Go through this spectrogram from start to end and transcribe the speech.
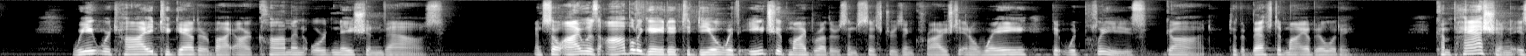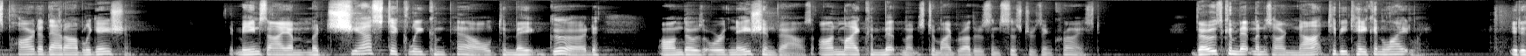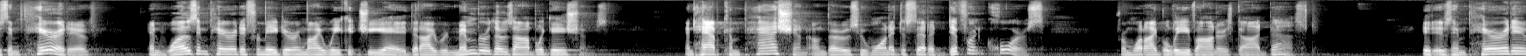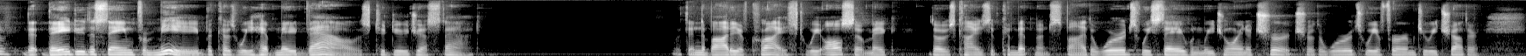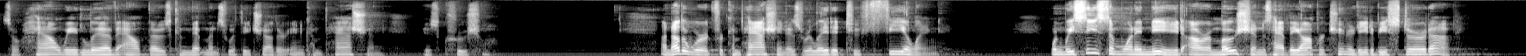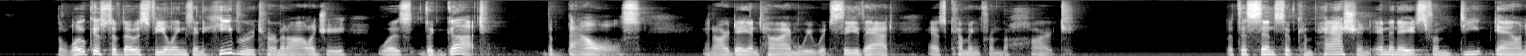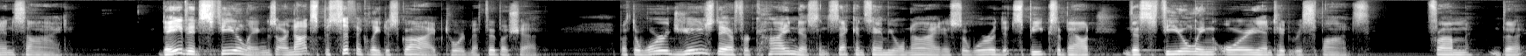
We were tied together by our common ordination vows. And so I was obligated to deal with each of my brothers and sisters in Christ in a way that would please God to the best of my ability. Compassion is part of that obligation. It means I am majestically compelled to make good on those ordination vows, on my commitments to my brothers and sisters in Christ. Those commitments are not to be taken lightly. It is imperative and was imperative for me during my week at GA that I remember those obligations and have compassion on those who wanted to set a different course from what I believe honors God best. It is imperative that they do the same for me because we have made vows to do just that. Within the body of Christ, we also make those kinds of commitments by the words we say when we join a church or the words we affirm to each other. So, how we live out those commitments with each other in compassion is crucial. Another word for compassion is related to feeling. When we see someone in need, our emotions have the opportunity to be stirred up. The locus of those feelings in Hebrew terminology was the gut, the bowels. In our day and time, we would see that as coming from the heart. But the sense of compassion emanates from deep down inside. David's feelings are not specifically described toward Mephibosheth. But the word used there for kindness in 2 Samuel 9 is the word that speaks about this feeling oriented response from the,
